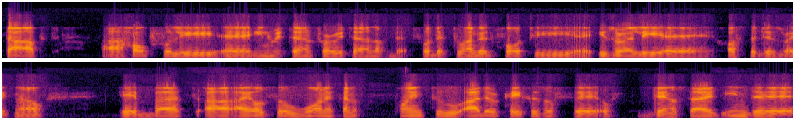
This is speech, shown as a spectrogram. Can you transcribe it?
stopped. Uh, hopefully, uh, in return for return of the for the 240 Israeli hostages right now, uh, but uh, I also want to kind of point to other cases of, uh, of genocide in the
